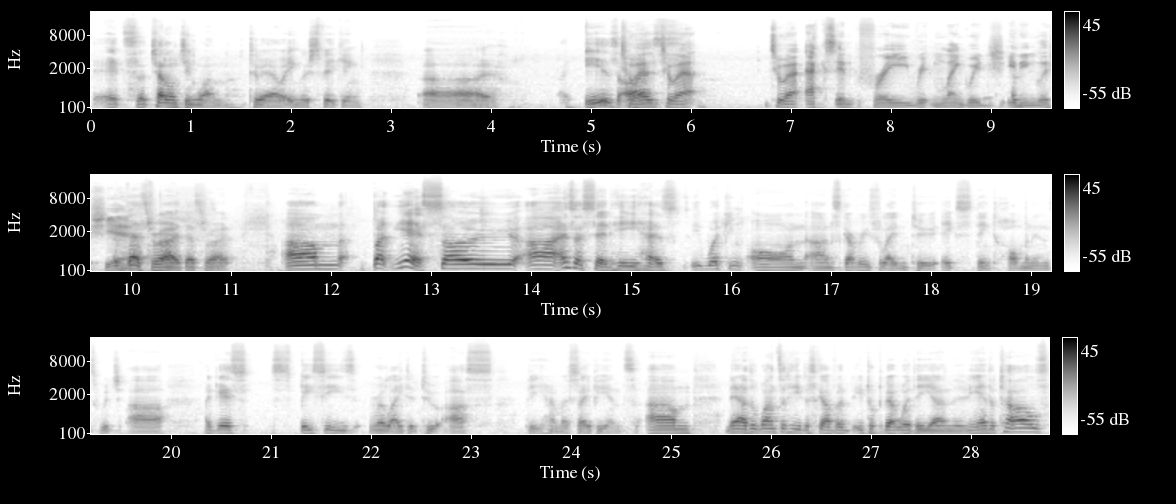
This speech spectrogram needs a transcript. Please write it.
it's a challenging one to our English speaking uh, ears, to eyes. Our, to our to our accent free written language in English. Yeah, That's right. That's right. Um, but yes, so uh, as I said, he has working on uh, discoveries relating to extinct hominins, which are, I guess, species related to us, the Homo sapiens. Um, now, the ones that he discovered, he talked about were the, uh, the Neanderthals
